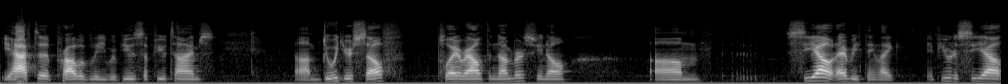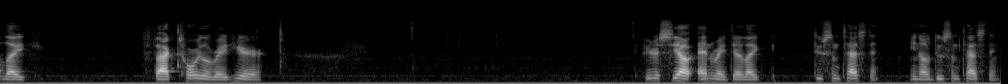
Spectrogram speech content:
You have to probably review this a few times. Um, do it yourself. Play around with the numbers, you know. Um, cout everything. Like, if you were to cout, like, factorial right here, if you were to cout n right there, like do some testing. You know, do some testing.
